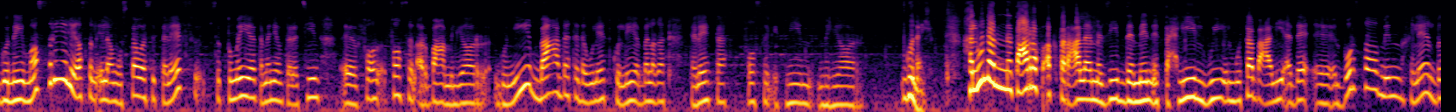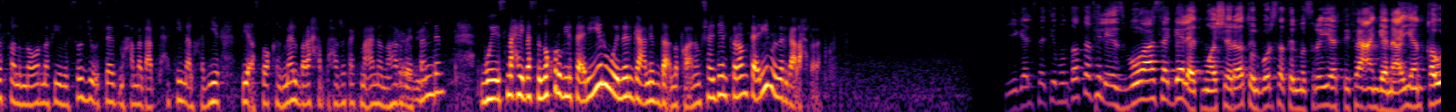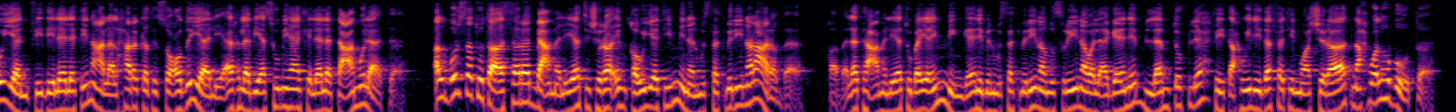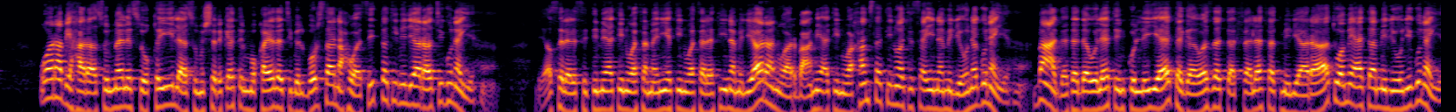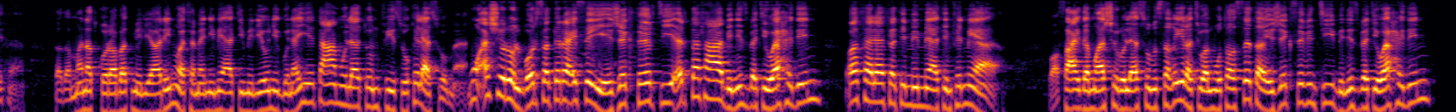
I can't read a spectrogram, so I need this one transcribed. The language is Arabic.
جنيه مصري ليصل إلى مستوى 6638.4 مليار جنيه بعد تداولات كلية بلغت 3.2 مليار جنيه. خلونا نتعرف أكثر على مزيد من التحليل والمتابعة لأداء البورصة من خلال ضيفنا اللي منورنا في الاستوديو أستاذ محمد عبد الحكيم الخبير بأسواق المال. برحب بحضرتك معانا النهارده يا فندم. واسمح لي بس نخرج لتقرير ونرجع نبدأ لقاءنا مشاهدينا الكرام تقرير ونرجع لحضراتكم. في جلسة منتصف الأسبوع سجلت مؤشرات البورصة المصرية ارتفاعا جماعيا قويا في دلالة على الحركة الصعودية لأغلب أسهمها خلال التعاملات. البورصة تأثرت بعمليات شراء قوية من المستثمرين العرب. قابلتها عمليات بيع من جانب المستثمرين المصريين والأجانب لم تفلح في تحويل دفة المؤشرات نحو الهبوط. وربح رأس المال السوقي لأسهم الشركات المقيدة بالبورصة نحو 6 مليارات جنيه. ليصل إلى 638 مليارا و495 مليون جنيه. بعد تداولات كلية تجاوزت الثلاثة مليارات و100 مليون جنيه. تضمنت قرابة مليار و800 مليون جنيه تعاملات في سوق الأسهم. مؤشر البورصة الرئيسي جيك 30 ارتفع بنسبة واحد وثلاثة من مائة في المئة. وصعد مؤشر الأسهم الصغيرة والمتوسطة إيجيك 70 بنسبة واحد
